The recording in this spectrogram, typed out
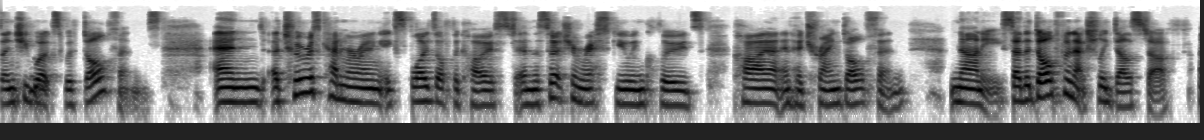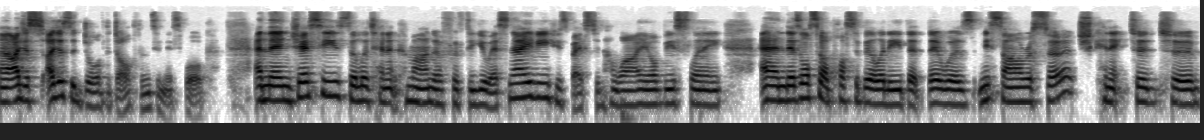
and she hmm. works with dolphins and a tourist catamaran explodes off the coast and the search and rescue includes kaya and her trained dolphin nani. So the dolphin actually does stuff uh, I just I just adore the dolphins in this book. And then Jesse's the lieutenant commander with the US Navy, who's based in Hawaii, obviously. And there's also a possibility that there was missile research connected to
